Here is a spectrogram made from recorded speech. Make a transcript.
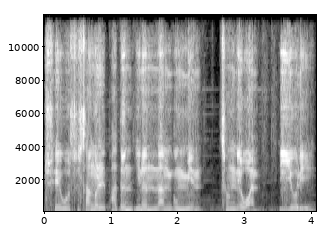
최우수상을 받은 이는 남궁민, 정려원, 이효리,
